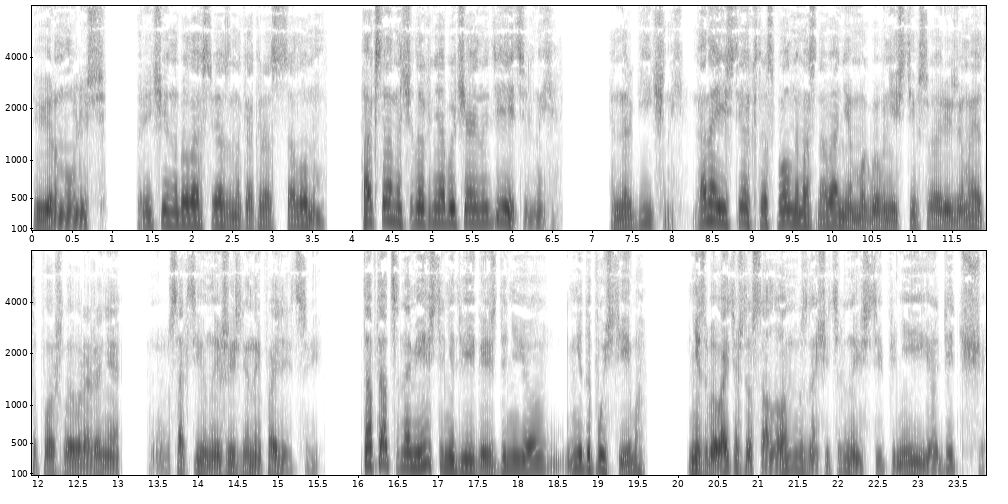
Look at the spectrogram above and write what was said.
вернулись. Причина была связана как раз с салоном. Оксана человек необычайно деятельный, энергичный. Она из тех, кто с полным основанием мог бы внести в свое резюме это пошлое выражение с активной жизненной позицией. Топтаться на месте, не двигаясь, до нее недопустимо. Не забывайте, что салон в значительной степени ее детище.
